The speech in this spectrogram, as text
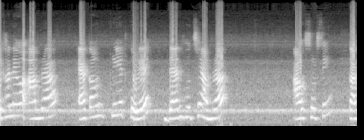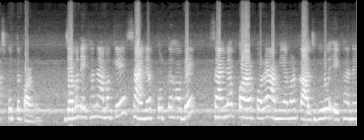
এখানেও আমরা অ্যাকাউন্ট ক্রিয়েট করে দেন হচ্ছে আমরা আউটসোর্সিং কাজ করতে পারব। যেমন এখানে আমাকে সাইন আপ করতে হবে। সাইন আপ করার পরে আমি আমার কাজগুলো এখানে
